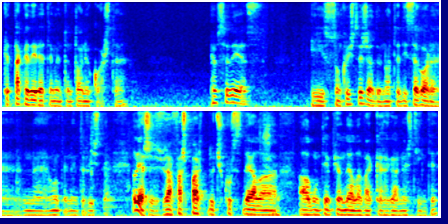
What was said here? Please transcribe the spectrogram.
que ataca diretamente António Costa é o CDS. E São Cristo já deu nota disso agora, na, ontem na entrevista. Aliás, já faz parte do discurso dela há algum tempo onde ela vai carregar nas tintas.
